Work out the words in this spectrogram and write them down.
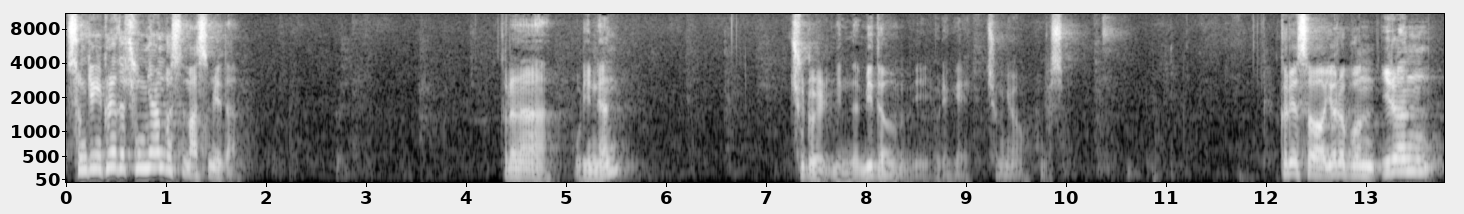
성경이 그래도 중요한 것은 맞습니다. 그러나 우리는 주를 믿는 믿음이 우리에게 중요한 것입니다. 그래서 여러분, 이런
